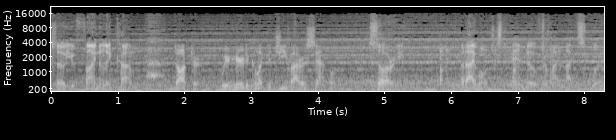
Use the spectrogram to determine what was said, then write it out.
So you finally come. Doctor, we're here to collect the G-Virus sample. Sorry, but I won't just hand over my life's work.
